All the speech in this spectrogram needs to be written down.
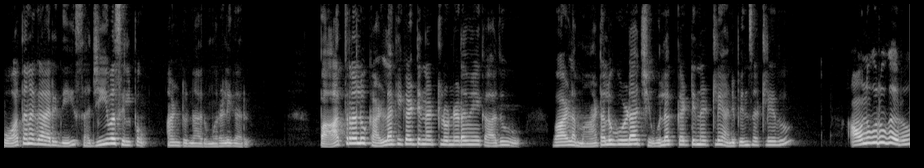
పోతనగారిది సజీవ శిల్పం అంటున్నారు మురళిగారు. పాత్రలు కళ్ళకి కట్టినట్లుండడమే కాదు వాళ్ళ మాటలు కూడా చెవులకు కట్టినట్లే అనిపించట్లేదు? అవును గురుగారు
